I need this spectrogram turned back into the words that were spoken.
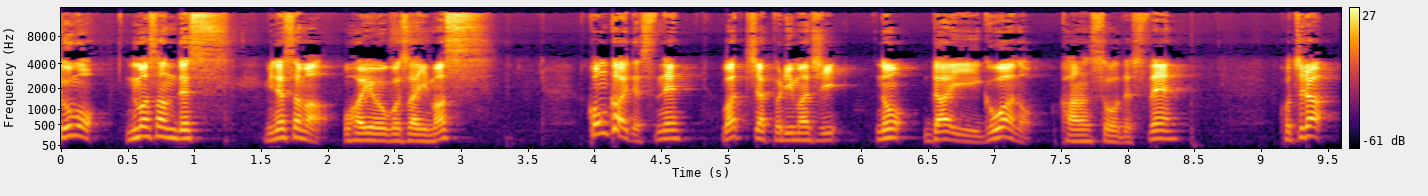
どうも、沼さんです。皆様、おはようございます。今回ですね、ワッチャプリマジの第5話の感想ですね。こちら、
